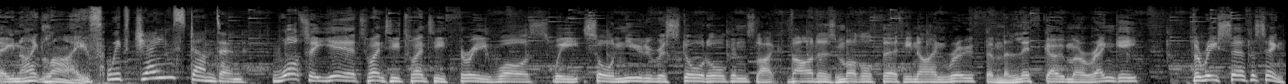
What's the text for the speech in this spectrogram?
Tuesday Night Live. with James Dundon. What a year 2023 was. We saw newly restored organs like Varda's Model 39 Ruth and the Lithgow Marenghi, the resurfacing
